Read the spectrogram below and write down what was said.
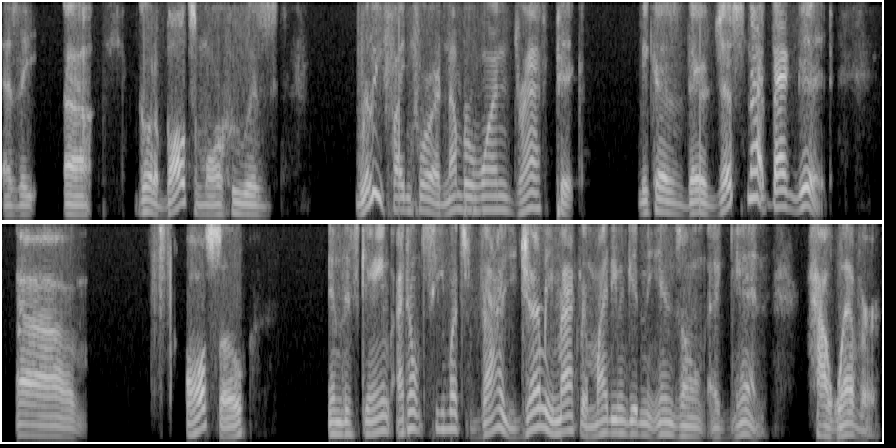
as they uh, go to Baltimore, who is really fighting for a number one draft pick because they're just not that good. Um, also, in this game, I don't see much value. Jeremy Maclin might even get in the end zone again. However,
